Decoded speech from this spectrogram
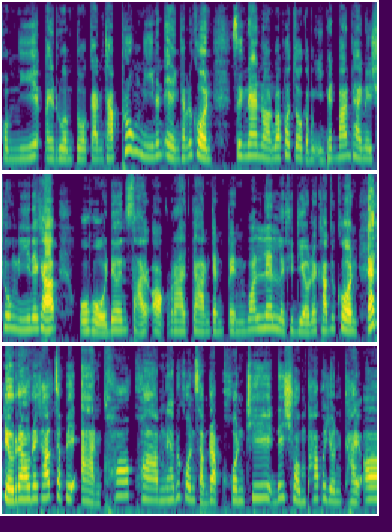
คมนี้ไปรวมตัวกันครับพรุ่งนี้นั่นเองครับทุกคน ซึ่งแน่นอนว่าพ่อโจกับมุงอิงเพชรบ้านแพงในช่วงนี้นะครับโอ้โห เดินสายออกรายการกันเป็นว่าเล่นเลยทีเดียวนะครับ ทุกคนและเดี๋ยวเรานะครับจะไปอ่านข้อความนะครับทุกคนสำหรับคนที่ได้ชมภาพยนตร์คายอ้อ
